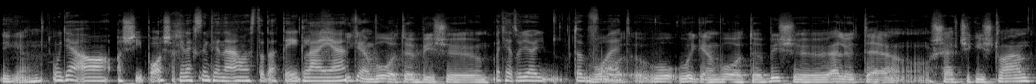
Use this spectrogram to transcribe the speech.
igen. Ugye a, a sípos, akinek szintén elhoztad a tégláját. Igen, volt több is. Vagy hát ugye több volt. volt. Vo, igen, volt több is. Előtte a Sefcsik István,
